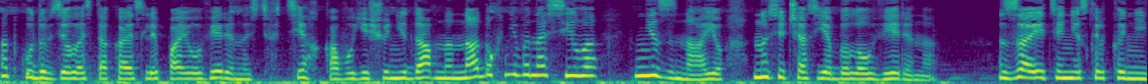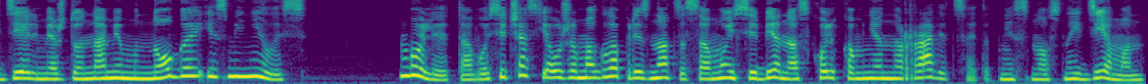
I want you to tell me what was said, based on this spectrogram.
Откуда взялась такая слепая уверенность в тех, кого еще недавно на дух не выносила, не знаю, но сейчас я была уверена. За эти несколько недель между нами многое изменилось. Более того, сейчас я уже могла признаться самой себе, насколько мне нравится этот несносный демон.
